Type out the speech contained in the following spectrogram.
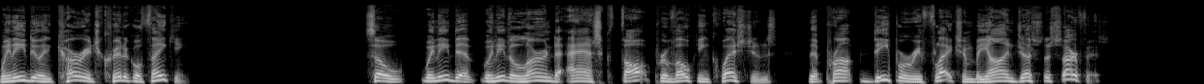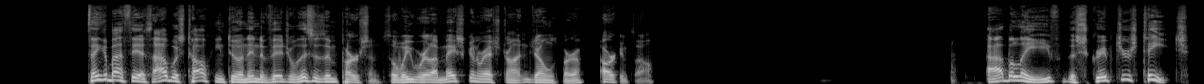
We need to encourage critical thinking. So we need to we need to learn to ask thought-provoking questions that prompt deeper reflection beyond just the surface. Think about this. I was talking to an individual. This is in person. So we were at a Mexican restaurant in Jonesboro, Arkansas. I believe the scriptures teach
